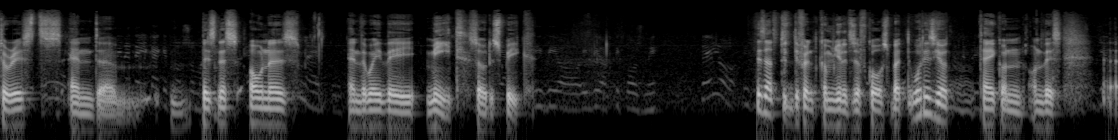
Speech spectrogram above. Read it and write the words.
tourists and um, business owners and the way they meet, so to speak. These are two different communities, of course, but what is your take on, on this? Uh,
